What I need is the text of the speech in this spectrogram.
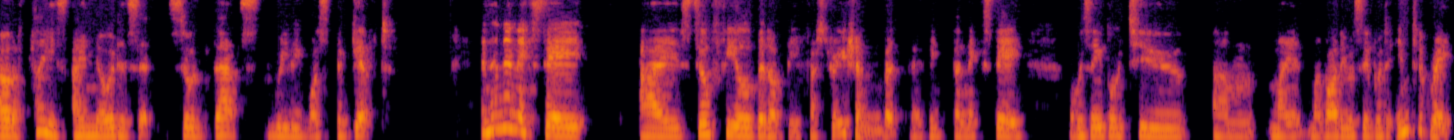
out of place, I notice it. So that's really was a gift. And then the next day, I still feel a bit of the frustration, but I think the next day I was able to um, my my body was able to integrate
